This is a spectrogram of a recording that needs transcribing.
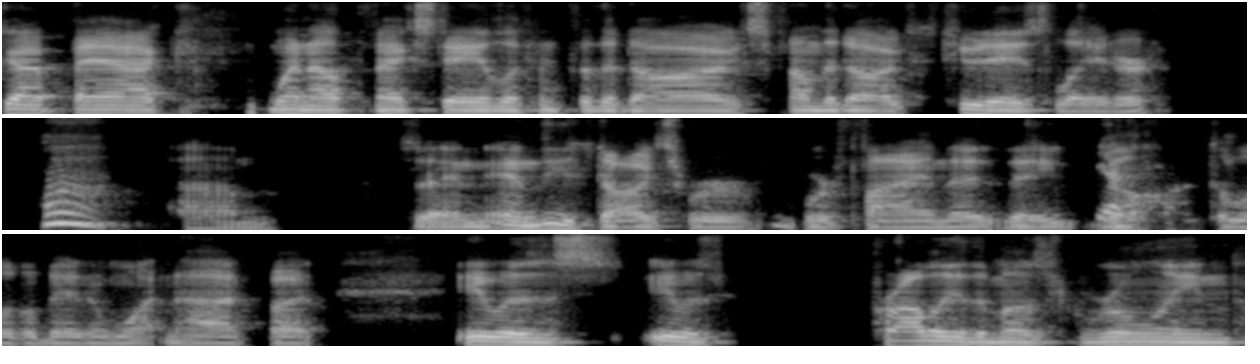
got back, went out the next day looking for the dogs. Found the dogs two days later. Um, so and, and these dogs were were fine. They they Yeah. they'll hunt a little bit and whatnot, but it was it was probably the most grueling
